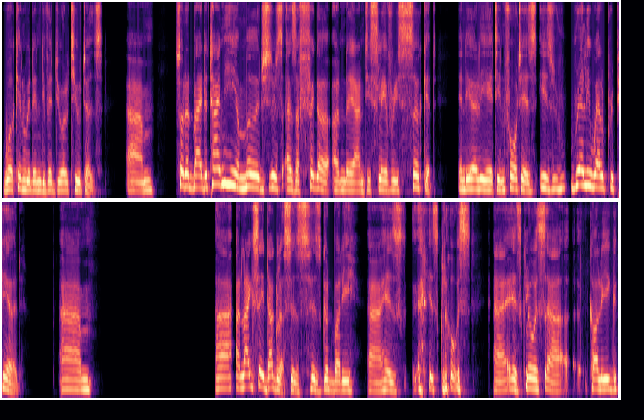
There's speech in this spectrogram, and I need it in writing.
working with individual tutors. Um, so that by the time he emerges as a figure on the anti slavery circuit in the early 1840s, he's really well prepared. Um, uh, unlike, say, Douglass, his his good buddy, uh, his his close uh, his close uh, colleague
